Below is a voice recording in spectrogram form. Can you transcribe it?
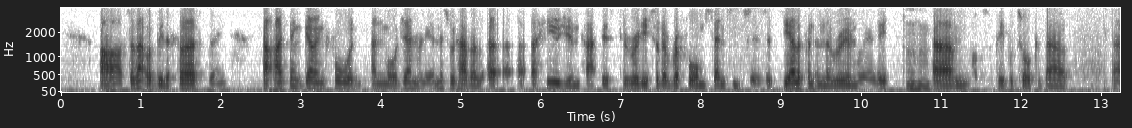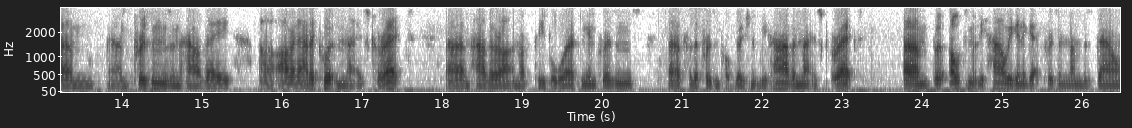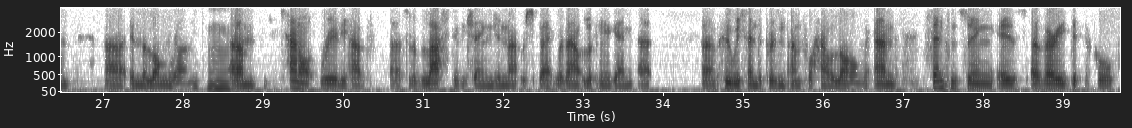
are. So that would be the first thing. Uh, I think going forward and more generally, and this would have a, a, a- huge impact, is to really sort of reform sentences. It's the elephant in the room, really. Mhm. Um, lots of people talk about um, um, prisons and how they are, are inadequate, and that is correct. Um, how there aren't enough people working in prisons uh, for the prison population that we have, and that is correct. Um, but ultimately, how are we going to get prison numbers down uh, in the long run? Mm. Um, you cannot really have uh, sort of lasting change in that respect without looking again at um, who we send to prison and for how long. And sentencing is a very difficult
